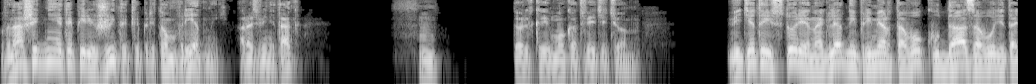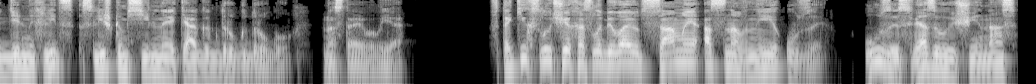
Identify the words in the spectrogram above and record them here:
В наши дни это пережиток, и притом вредный. Разве не так?» «Хм», — только и мог ответить он. Ведь эта история — наглядный пример того, куда заводит отдельных лиц слишком сильная тяга к друг другу, — настаивал я. В таких случаях ослабевают самые основные узы. Узы, связывающие нас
